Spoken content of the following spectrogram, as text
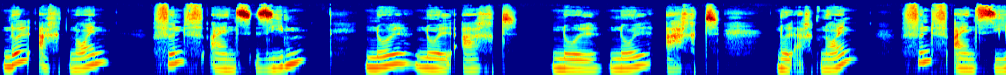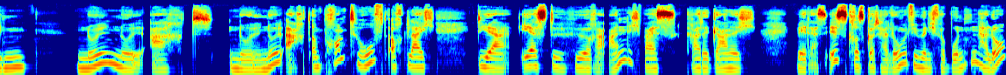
089 517 008 008. 089 517 008 008. Und prompt ruft auch gleich der erste Hörer an. Ich weiß gerade gar nicht, wer das ist. Grüß Gott, hallo, mit wem bin ich verbunden? Hallo?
